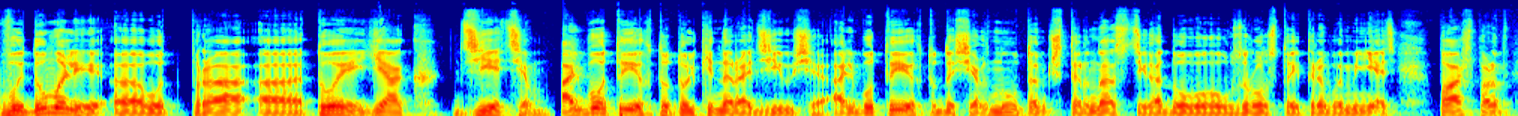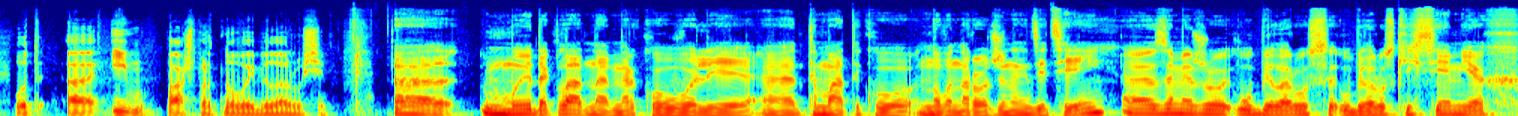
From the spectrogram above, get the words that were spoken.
вы думали а, вот про а, тое як дзецям? Альбо тыя хто толькі нарадзіўся альбо тыя хто дасягнуў там 14гадовага ўзроста і трэба мяняць пашпарт вот а, ім пашпарт новой Беларусі. Мы дакладна абмяркоўвалі тэматыку нованароджаных дзяцей за мяжой у беларусы у беларускіх сем'ях.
